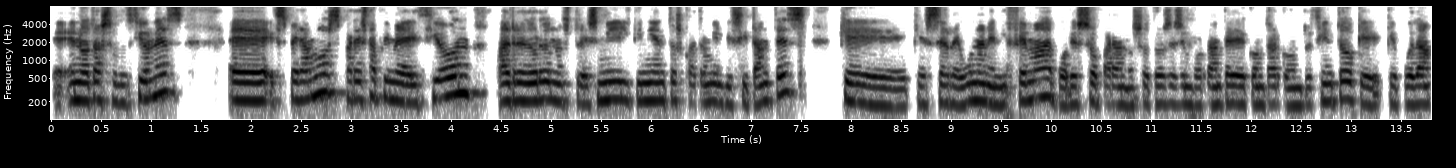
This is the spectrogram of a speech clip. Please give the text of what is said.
en otras soluciones. Eh, esperamos para esta primera edición alrededor de unos 3.500, 4.000 visitantes que, se reúnan en IFEMA. Por eso para nosotros es importante contar con un recinto que pueda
